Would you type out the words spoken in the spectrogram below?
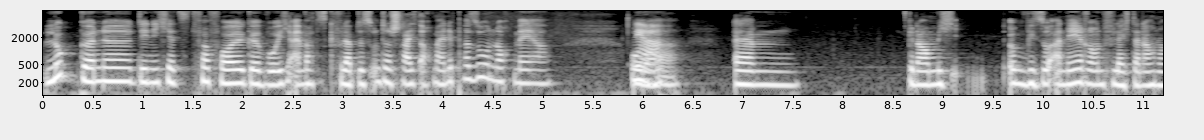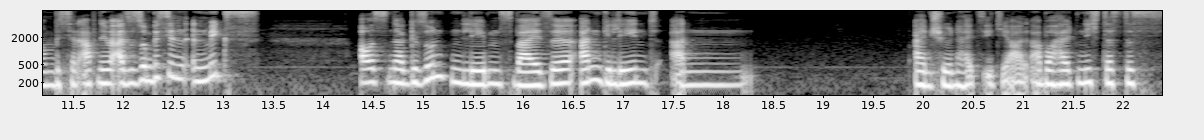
Look gönne, den ich jetzt verfolge, wo ich einfach das Gefühl habe, das unterstreicht auch meine Person noch mehr. Oder Ja. ähm, genau, mich irgendwie so ernähre und vielleicht dann auch noch ein bisschen abnehme. Also so ein bisschen ein Mix aus einer gesunden Lebensweise, angelehnt an ein Schönheitsideal. Aber halt nicht, dass das.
